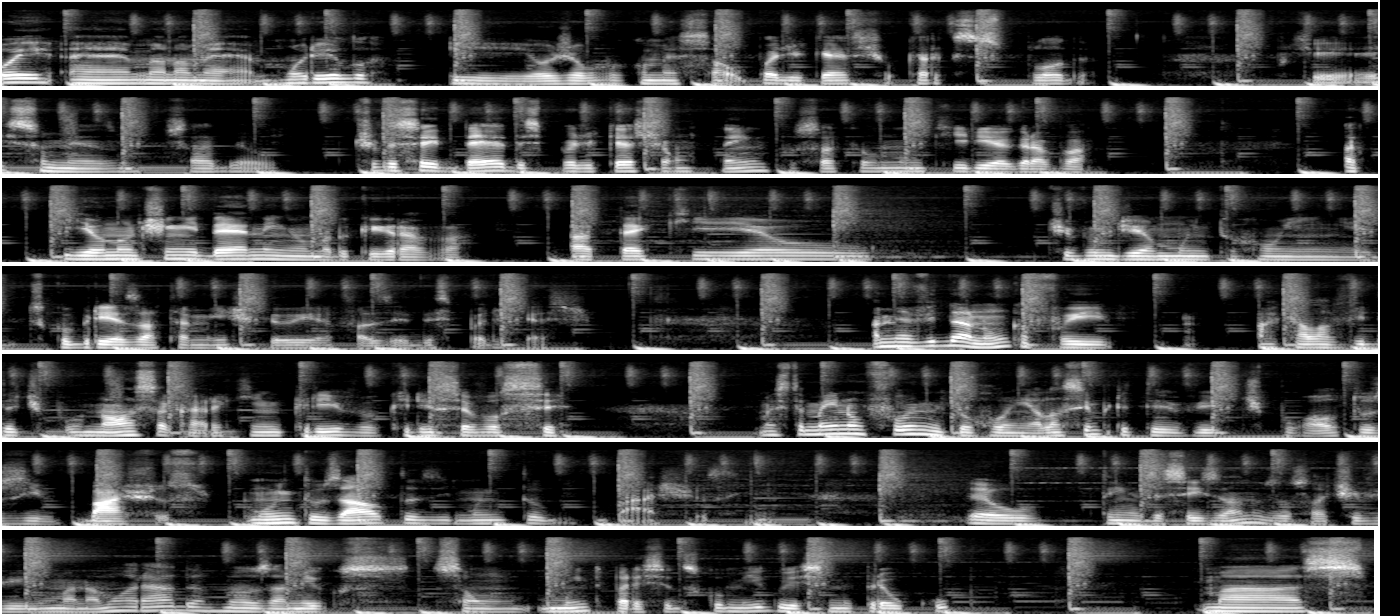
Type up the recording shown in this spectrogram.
Oi, é, meu nome é Murilo e hoje eu vou começar o podcast Eu Quero Que Se Exploda. Porque é isso mesmo, sabe? Eu tive essa ideia desse podcast há um tempo, só que eu não queria gravar. E eu não tinha ideia nenhuma do que gravar. Até que eu tive um dia muito ruim e descobri exatamente o que eu ia fazer desse podcast. A minha vida nunca foi aquela vida tipo, nossa, cara, que incrível, eu queria ser você. Mas também não foi muito ruim, ela sempre teve tipo altos e baixos, muitos altos e muito baixos, assim. Eu tenho 16 anos, eu só tive uma namorada, meus amigos são muito parecidos comigo, isso me preocupa. Mas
